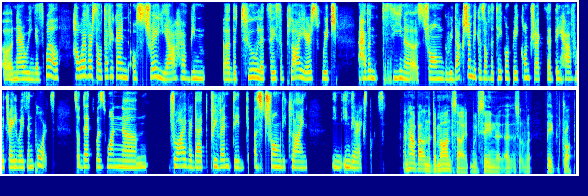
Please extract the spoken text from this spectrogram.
uh narrowing as well. However, South Africa and Australia have been uh, the two, let's say, suppliers which haven't seen a strong reduction because of the take or pay contracts that they have with railways and ports. So that was one um, driver that prevented a strong decline in, in their exports. And how about on the demand side? We've seen a, a sort of big drop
